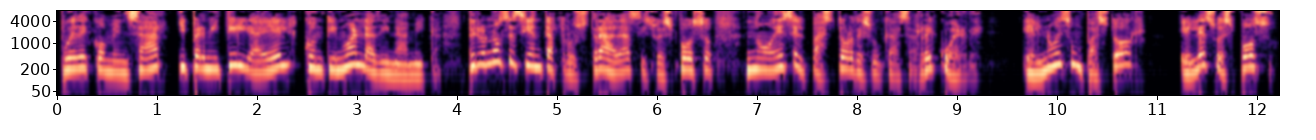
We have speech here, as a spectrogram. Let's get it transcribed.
puede comenzar y permitirle a él continuar la dinámica, pero no se sienta frustrada si su esposo no es el pastor de su casa. Recuerde, él no es un pastor, él es su esposo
